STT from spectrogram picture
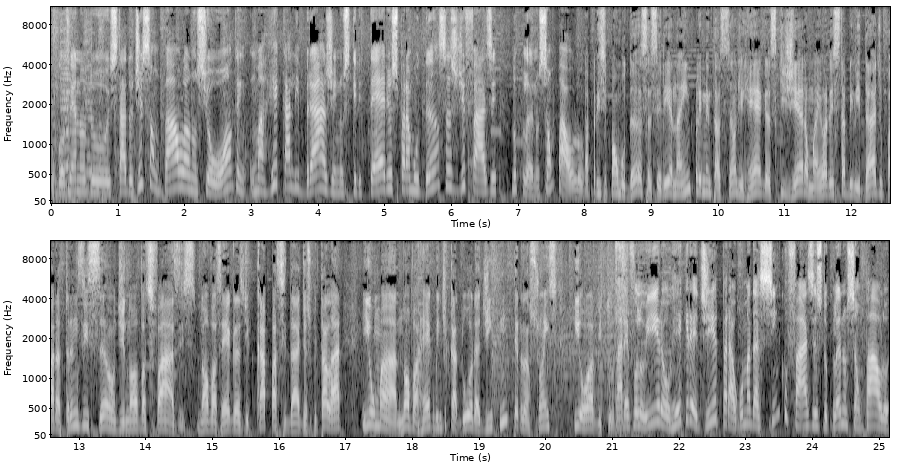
O governo do estado de São Paulo anunciou ontem uma recalibragem nos critérios para mudanças de fase no Plano São Paulo. A principal mudança seria na implementação de regras que geram maior estabilidade para a transição de novas fases, novas regras de capacidade hospitalar e uma nova regra indicadora de internações e óbitos. Para evoluir ou regredir para alguma das cinco fases do Plano São Paulo,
